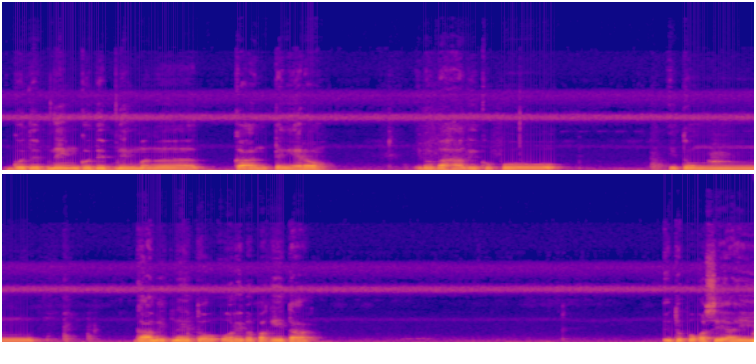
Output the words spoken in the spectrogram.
Good evening, good evening mga kaantingero. Ibabahagi ko po itong gamit na ito o ipapakita. Ito po kasi ay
